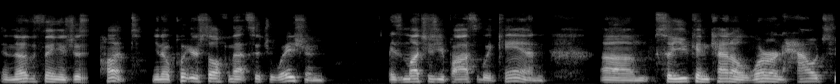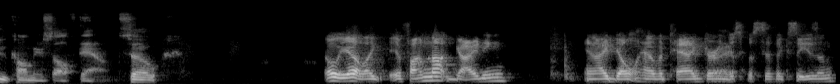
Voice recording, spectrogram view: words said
Another thing is just hunt, you know, put yourself in that situation as much as you possibly can um, so you can kind of learn how to calm yourself down. So, oh yeah, like if I'm not guiding, and I don't have a tag during right. a specific season,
